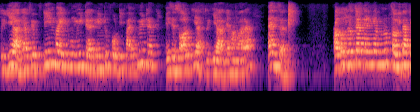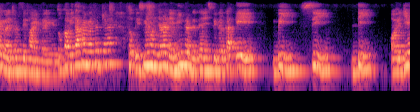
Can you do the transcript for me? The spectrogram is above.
तो ये आ गया 15 by two metre into metre इसे सॉल्व किया तो ये आ गया हमारा आंसर अब हम लोग क्या करेंगे? हम लोग कविता के मेथड से फाइंड करेंगे। तो कविता का मेथड क्या है? तो इसमें हम जरा नेमिंग कर देते हैं इस फिगर का। ए बी सी डी और ये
